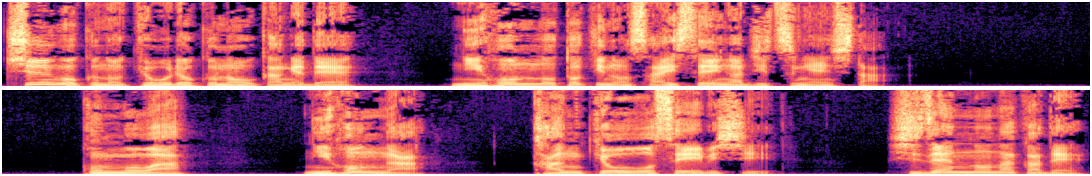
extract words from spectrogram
中国の協力のおかげで、日本の時の再生が実現した。今後は日本が環境を整備し、自然の中で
